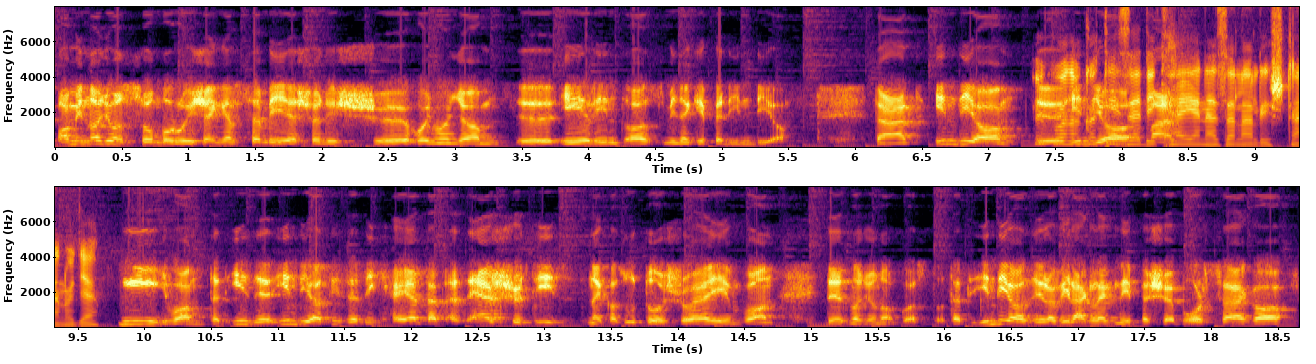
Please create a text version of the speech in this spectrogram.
Ami nagyon szomorú, és engem személyesen is, hogy mondjam, érint, az mindenképpen India. Tehát India... Ők vannak India, a tizedik már, helyen ezen a listán, ugye? Így van. Tehát India a tizedik helyen, tehát az első tíznek az utolsó helyén van, de ez nagyon aggasztó. Tehát India azért a világ legnépesebb országa,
